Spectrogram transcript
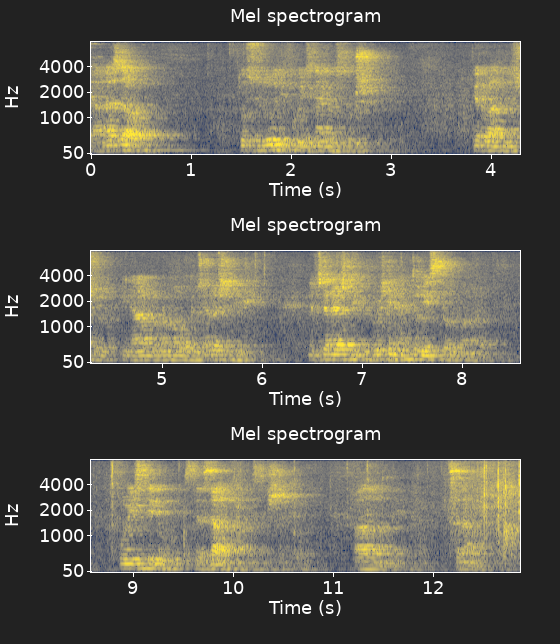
kazao, to su ljudi koji znaju slušati. Vjerovatno ću i nakon ovog večerašnjeg, večerašnjeg druženja to isto ponoviti u istinu ste sa što. Hvala vam lijepo. Sram.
